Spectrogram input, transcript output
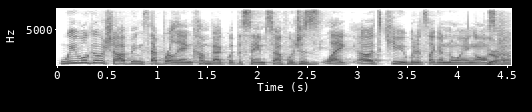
we will go shopping separately and come back with the same stuff, which is like, oh, it's cute, but it's like annoying also. Yeah.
